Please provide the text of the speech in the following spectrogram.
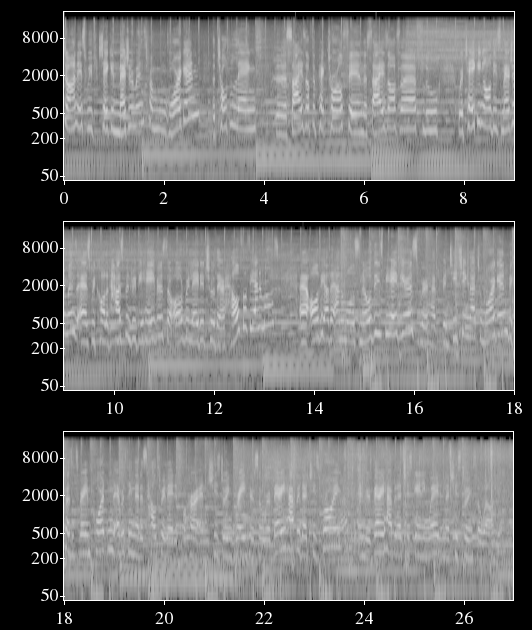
done is we've taken measurements from Morgan, the total length, the size of the pectoral fin, the size of the fluke. We're taking all these measurements as we call it husbandry behaviors. They're all related to their health of the animals. Uh, all the other animals know these behaviors. We have been teaching that to Morgan because it's very important, everything that is health related for her and she's doing great here. So we're very happy that she's growing and we're very happy that she's gaining weight and that she's doing so well here.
